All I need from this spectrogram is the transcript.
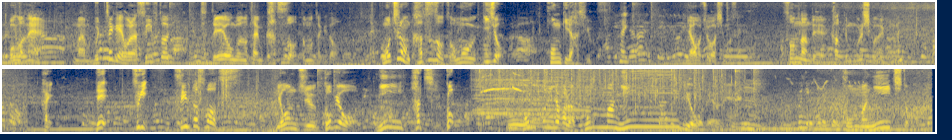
僕はね、まあ、ぶっちゃけほらスイフトちょっと A45 のタイム勝つぞと思ったけどもちろん勝つぞと思う以上本気で走ります。ーはい。八百長はしません。そんなんで勝っても嬉しくないからね。はいで次スイフトスポーツ。45秒285本当にだからコンマ2秒だよね。うん。コンマ21とか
